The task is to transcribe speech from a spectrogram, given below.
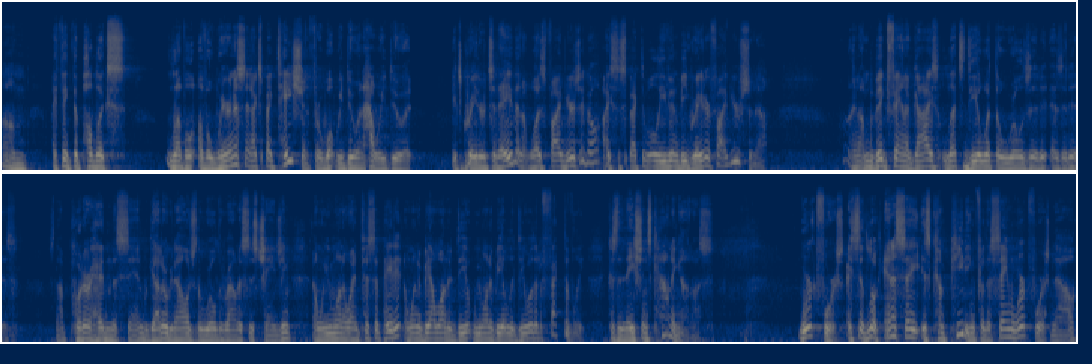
Um, I think the public's level of awareness and expectation for what we do and how we do it, it's greater today than it was five years ago. I suspect it will even be greater five years from now and I'm a big fan of guys, let's deal with the world as it, is. Let's not put our head in the sand. We got to acknowledge the world around us is changing, and we want to anticipate it, and we want to be able to deal, we want to be able to deal with it effectively because the nation's counting on us. Workforce. I said, look, NSA is competing for the same workforce now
